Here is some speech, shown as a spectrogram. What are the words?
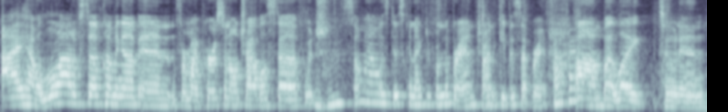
I have a lot of stuff coming up, and for my personal travel stuff, which somehow is disconnected from the brand, trying to keep it separate. Okay. Um, but like, tune in.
